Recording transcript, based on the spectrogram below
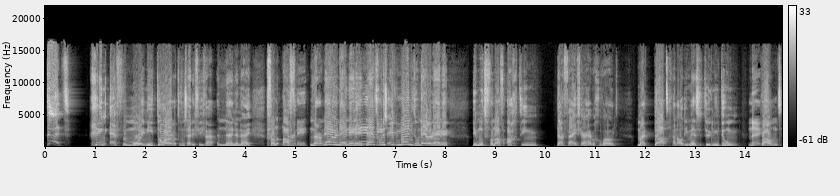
dat ging even mooi niet door. Want toen zei de FIFA, nee, nee, nee. Vanaf... Nee, Nou, nee, nee, nee, nee, nee. Nee, het gewoon eens even mooi niet doen. Nee, nee, nee. Je moet vanaf 18 daar vijf jaar hebben gewoond. Maar dat gaan al die mensen natuurlijk niet doen. Nee. Want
